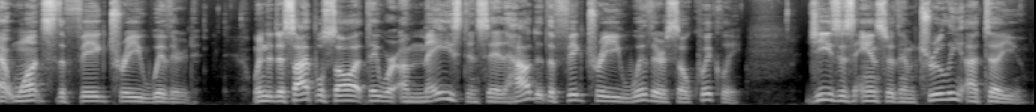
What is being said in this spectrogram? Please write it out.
At once the fig tree withered. When the disciples saw it, they were amazed and said, How did the fig tree wither so quickly? Jesus answered them, Truly I tell you,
